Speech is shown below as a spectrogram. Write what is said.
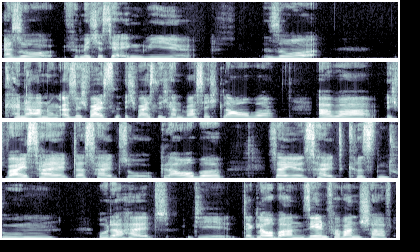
Also für mich ist ja irgendwie so, keine Ahnung. Also ich weiß, ich weiß nicht, an was ich glaube, aber ich weiß halt, dass halt so Glaube, sei es halt Christentum oder halt die, der Glaube an Seelenverwandtschaft,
